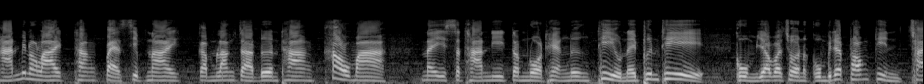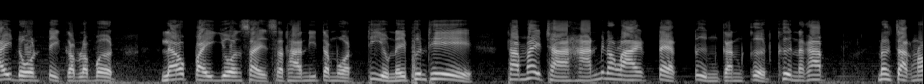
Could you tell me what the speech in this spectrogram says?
หารมินองลายทาง 80 นายกำลังจะเดินทางเข้ามา ในสถานีตำรวจแห่งหนึ่งที่อยู่ในพื้นที่ กลุ่มเยาวชนกลุ่มพิทักษ์ท้องถิ่นใช้โดนติดกับระเบิด แล้วไปโยนใส่สถานีตำรวจที่อยู่ในพื้นที่ทำให้ทหารมินองลายแตกตื่นกันเกิดขึ้นนะครับเนื่องจากน้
